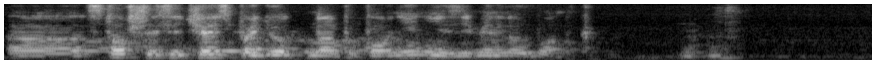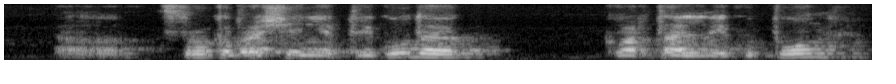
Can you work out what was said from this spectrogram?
А оставшаяся часть пойдет на пополнение земельного банка. А, срок обращения 3 года, квартальный купон,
